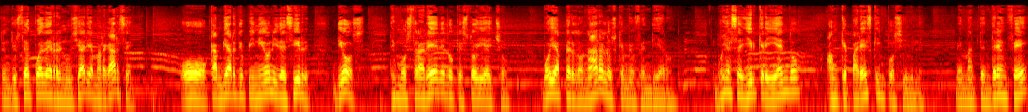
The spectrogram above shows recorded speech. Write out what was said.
donde usted puede renunciar y amargarse, o cambiar de opinión y decir, Dios, te mostraré de lo que estoy hecho. Voy a perdonar a los que me ofendieron. Voy a seguir creyendo aunque parezca imposible. Me mantendré en fe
